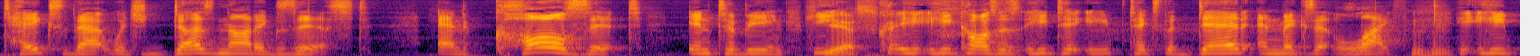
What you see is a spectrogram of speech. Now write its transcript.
takes that which does not exist and calls it into being. He Yes. he, he causes he ta- he takes the dead and makes it life. Mm-hmm. He, he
